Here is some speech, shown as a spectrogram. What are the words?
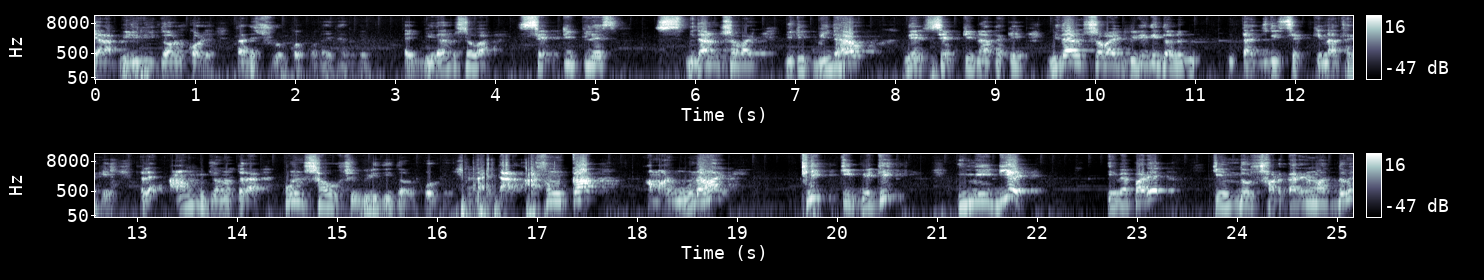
যারা বিরোধী দল করে, তাদের সুরক্ষা কোথায় থাকবে? তাই বিধানসভা সেফটি প্লেস বিধানসভায় যদি বিধায়কদের সেফটি না থাকে, বিধানসভায় বিরোধী দলের তার যদি সেফটি না থাকে, তাহলে আম জনতারা কোন সাহসে বিরোধী দল করবে? তাই তার আশঙ্কা আমার মনে হয় ঠিক কি বেঠিক ইমিডিয়েট এ ব্যাপারে কেন্দ্র সরকারের মাধ্যমে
